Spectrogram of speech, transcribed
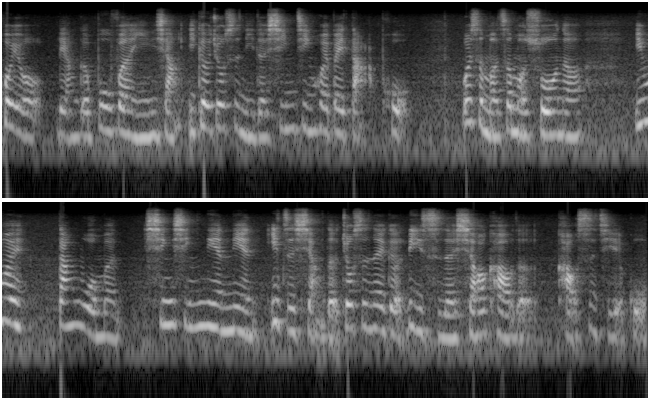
会有两个部分影响，一个就是你的心境会被打破。为什么这么说呢？因为当我们心心念念一直想的就是那个历史的小考的考试结果，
